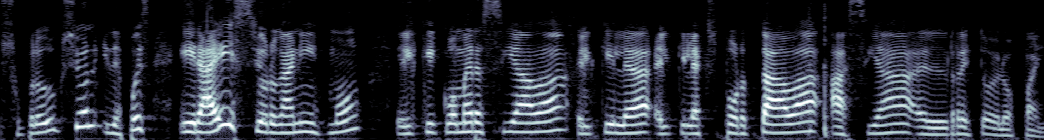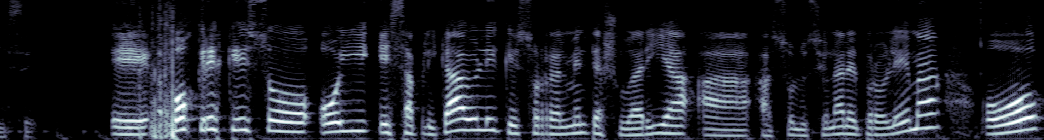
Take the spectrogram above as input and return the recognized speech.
su producción y después era ese organismo el que comerciaba, el que la, el que la exportaba hacia el resto de los países. Eh, ¿Vos crees que eso hoy es aplicable, que eso realmente ayudaría a, solucionar el problema o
